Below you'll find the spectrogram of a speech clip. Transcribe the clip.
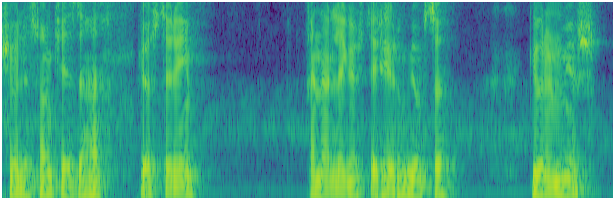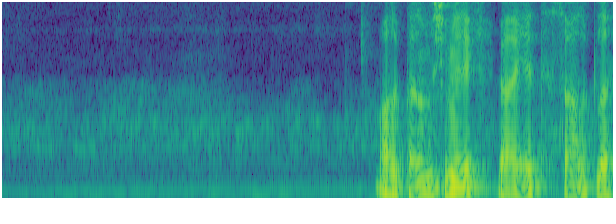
Şöyle son kez daha göstereyim. Fenerle gösteriyorum yoksa görünmüyor. Balıklarımız şimdilik gayet sağlıklı.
